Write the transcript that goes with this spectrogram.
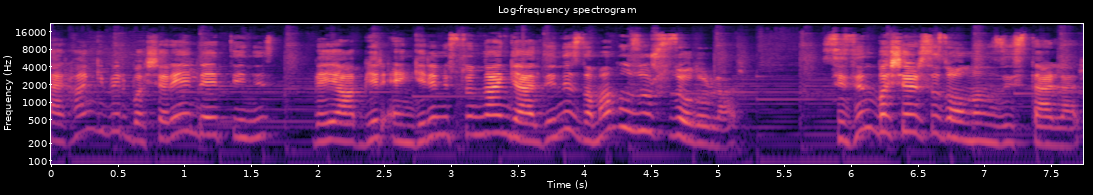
herhangi bir başarı elde ettiğiniz veya bir engelin üstünden geldiğiniz zaman huzursuz olurlar. Sizin başarısız olmanızı isterler.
